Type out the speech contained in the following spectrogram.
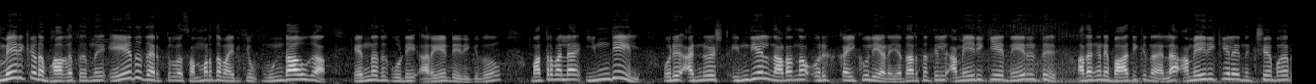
അമേരിക്കയുടെ ഭാഗത്തു നിന്ന് ഏത് തരത്തിലുള്ള സമ്മർദ്ദമായിരിക്കും ഉണ്ടാവുക എന്നത് കൂടി അറിയേണ്ടിയിരിക്കുന്നു. മാത്രമല്ല ഇന്ത്യയിൽ ഒരു അന്വേഷ ഇന്ത്യയിൽ നടന്ന ഒരു കൈക്കൂലിയാണ്. യഥാർത്ഥത്തിൽ അമേരിക്കയെ നേരിട്ട് അതങ്ങനെ ബാധിക്കുന്നതല്ല. അമേരിക്കയിലെ നിക്ഷേപകർ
